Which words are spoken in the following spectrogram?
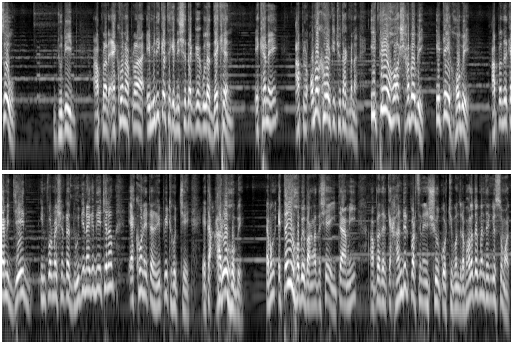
সো যদি আপনার এখন আপনারা আমেরিকা থেকে নিষেধাজ্ঞাগুলো দেখেন, এখানে আপনার অবাক হওয়ার কিছু থাকবে না। এটাই হওয়া স্বাভাবিক, এটাই হবে। আপনাদেরকে আমি যে ইনফরমেশনটা দুই দিন আগে দিয়েছিলাম, এখন এটা রিপিট হচ্ছে, এটা আরও হবে। এবং এটাই হবে বাংলাদেশে এটা আমি আপনাদেরকে হান্ড্রেড পার্সেন্ট এনশিওর করছি। বন্ধুরা, ভালো থাকবেন থ্যাংক ইউ সো মাচ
